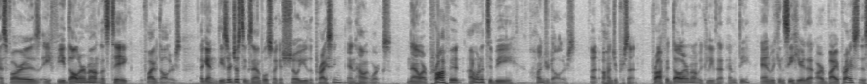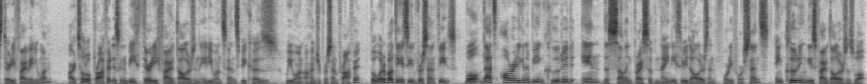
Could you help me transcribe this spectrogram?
As far as a fee dollar amount, let's take $5. Again, these are just examples so I can show you the pricing and how it works. Now our profit, I want it to be $100 at 100%. Profit dollar amount, we can leave that empty. And we can see here that our buy price is $35.81. Our total profit is going to be $35.81 because we want 100% profit. But what about the 18% fees? Well, that's already going to be included in the selling price of $93.44, including these $5 as well.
